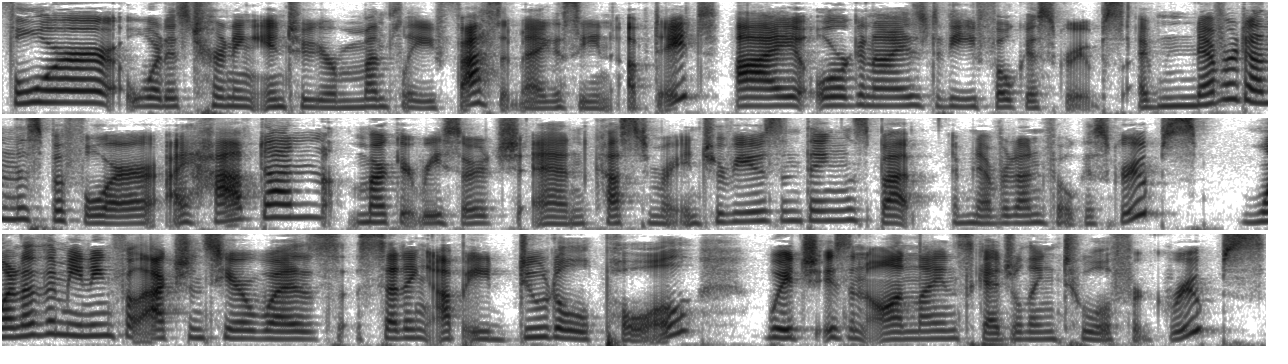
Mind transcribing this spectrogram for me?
for what is turning into your monthly Facet magazine update, I organized the focus groups. I've never done this before. I have done market research and customer interviews and things, but I've never done focus groups. One of the meaningful actions here was setting up a doodle poll, which is an online scheduling tool for groups.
